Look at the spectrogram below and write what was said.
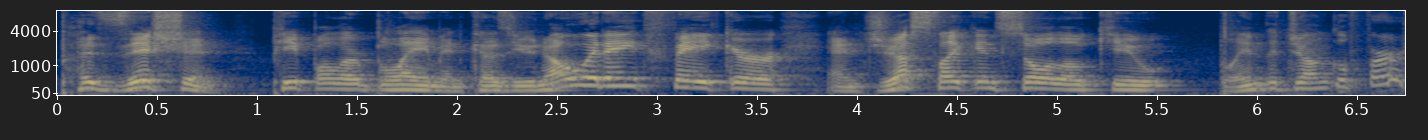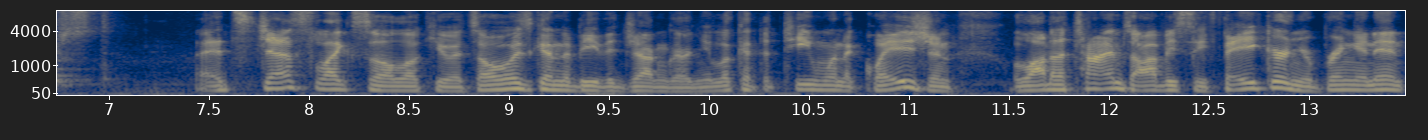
position people are blaming because you know it ain't Faker, and just like in solo queue, blame the jungle first. It's just like solo queue. It's always going to be the jungler. And you look at the T1 equation, a lot of the times, obviously, Faker, and you're bringing in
